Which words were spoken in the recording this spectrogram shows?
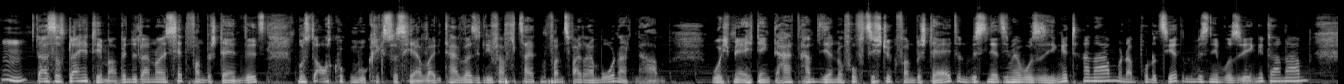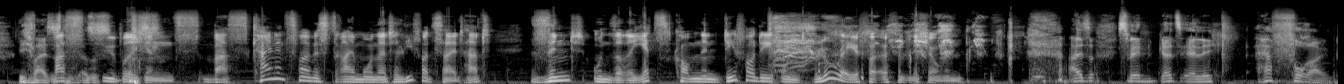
Hm, da ist das gleiche Thema. Wenn du da ein neues Set von bestellen willst, musst du auch gucken, wo kriegst du es her, weil die teilweise Lieferzeiten von zwei, drei Monaten haben. Wo ich mir echt denke, da haben die ja nur 50 Stück von bestellt und wissen jetzt nicht mehr, wo sie sie hingetan haben und dann produziert und wissen nicht, wo sie sie hingetan haben. Ich weiß was es nicht. Also übrigens, was keine zwei bis drei Monate Lieferzeit hat, sind unsere jetzt kommenden DVD- und Blu-ray-Veröffentlichungen. Also, Sven, ganz ehrlich, hervorragend.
